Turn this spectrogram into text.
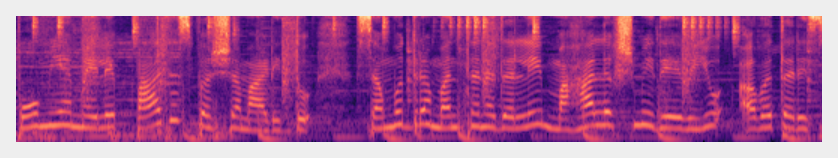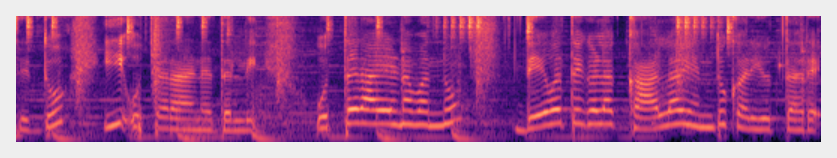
ಭೂಮಿಯ ಮೇಲೆ ಪಾದಸ್ಪರ್ಶ ಮಾಡಿದ್ದು. ಸಮುದ್ರ ಮಂಥನದಲ್ಲಿ ಮಹಾಲಕ್ಷ್ಮೀ ದೇವಿಯು ಅವತರಿಸಿದ್ದು ಈ ಉತ್ತರಾಯಣದಲ್ಲಿ. ಉತ್ತರಾಯಣವನ್ನು ದೇವತೆಗಳ ಕಾಲ ಎಂದು ಕರೆಯುತ್ತಾರೆ.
